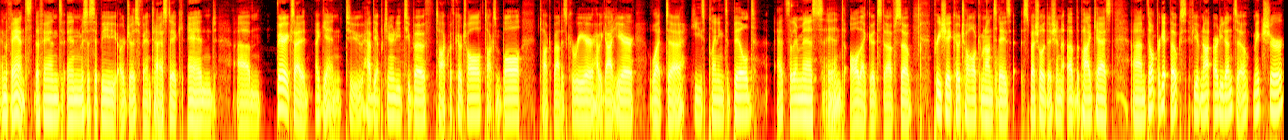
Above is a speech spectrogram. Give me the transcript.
and the fans. The fans in Mississippi are just fantastic, and um, very excited again to have the opportunity to both talk with Coach Hall, talk some ball, talk about his career, how he got here, what uh, he's planning to build at Southern Miss and all that good stuff. So appreciate Coach Hall coming on today's special edition of the podcast. Um, don't forget, folks, if you have not already done so, make sure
